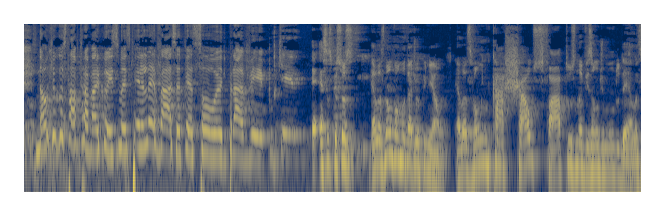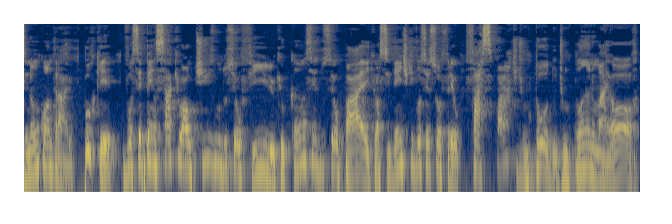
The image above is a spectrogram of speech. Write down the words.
não que o Gustavo trabalhe com isso, mas que ele levasse a pessoa pra ver, porque. É, essas pessoas, elas não vão mudar de opinião. Elas vão encaixar os fatos na visão de mundo delas e não o contrário. Por quê? Você pensar que o autismo do seu filho, que o câncer do seu pai, que o acidente que você sofreu faz parte de um todo, de um plano maior,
